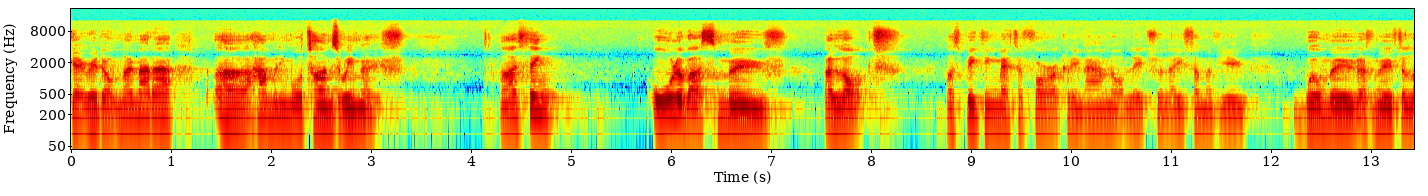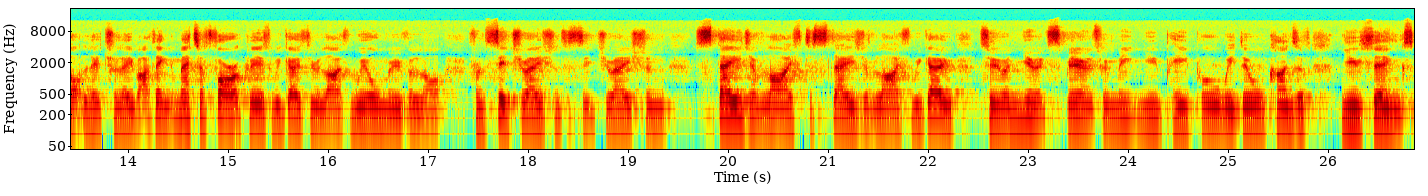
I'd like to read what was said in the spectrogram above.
get rid of, no matter uh, how many more times we move. And I think all of us move a lot. I'm speaking metaphorically now, not literally. Some of you will move, have moved a lot literally, but I think metaphorically, as we go through life, we all move a lot from situation to situation, stage of life to stage of life. We go to a new experience, we meet new people, we do all kinds of new things.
